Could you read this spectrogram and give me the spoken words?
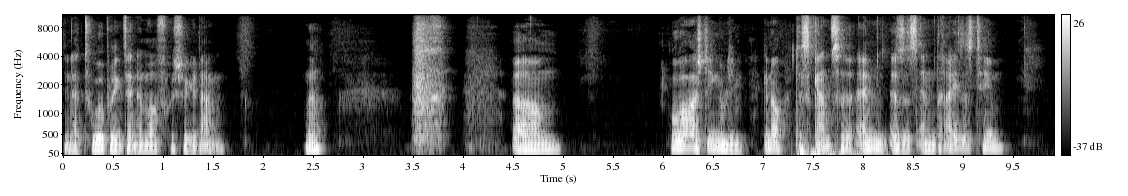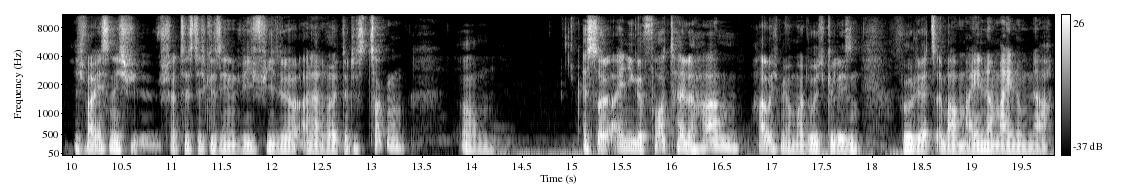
die Natur bringt dann immer frische Gedanken. Ne? ähm, wo war wir stehen geblieben? Genau, das ganze M, also das M3-System. Ich weiß nicht, statistisch gesehen, wie viele aller Leute das zocken. Ähm, es soll einige Vorteile haben, habe ich mir auch mal durchgelesen, würde jetzt aber meiner Meinung nach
